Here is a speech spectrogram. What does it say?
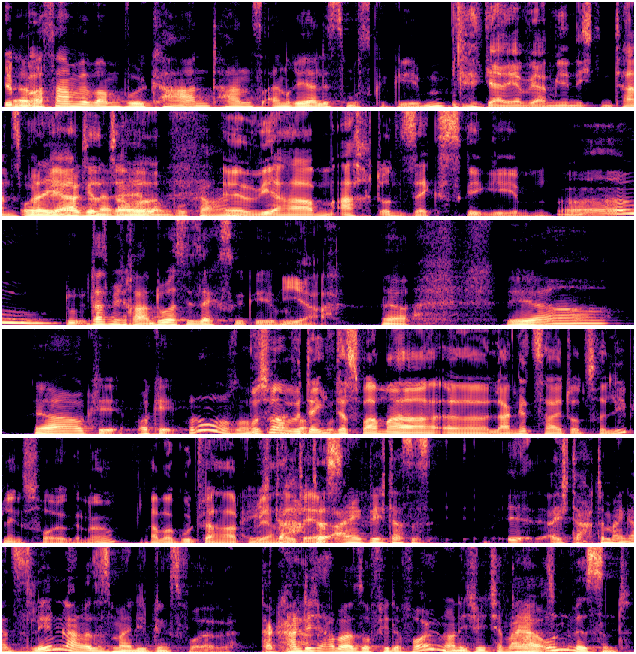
Äh, Immer. Was haben wir beim Vulkantanz an Realismus gegeben? Ja, ja, wir haben hier nicht den Tanz Oder bewertet, ja, generell beim Vulkan. Äh, wir haben 8 und 6 gegeben. Oh, du, lass mich ran, du hast die 6 gegeben. Ja. Ja. Ja, ja, okay, okay. Muss man bedenken, gut. das war mal äh, lange Zeit unsere Lieblingsfolge, ne? Aber gut, wir hatten ich wir halt dachte erst. eigentlich, dass es ich dachte mein ganzes Leben lang, es ist meine Lieblingsfolge. Da kannte ja. ich aber so viele Folgen noch nicht. Ich war ja also, unwissend.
